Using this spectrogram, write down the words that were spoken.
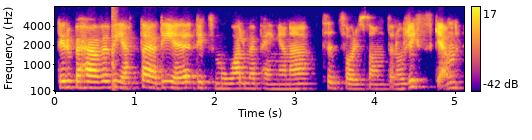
Det du behöver veta det är ditt mål med pengarna, tidshorisonten och risken.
